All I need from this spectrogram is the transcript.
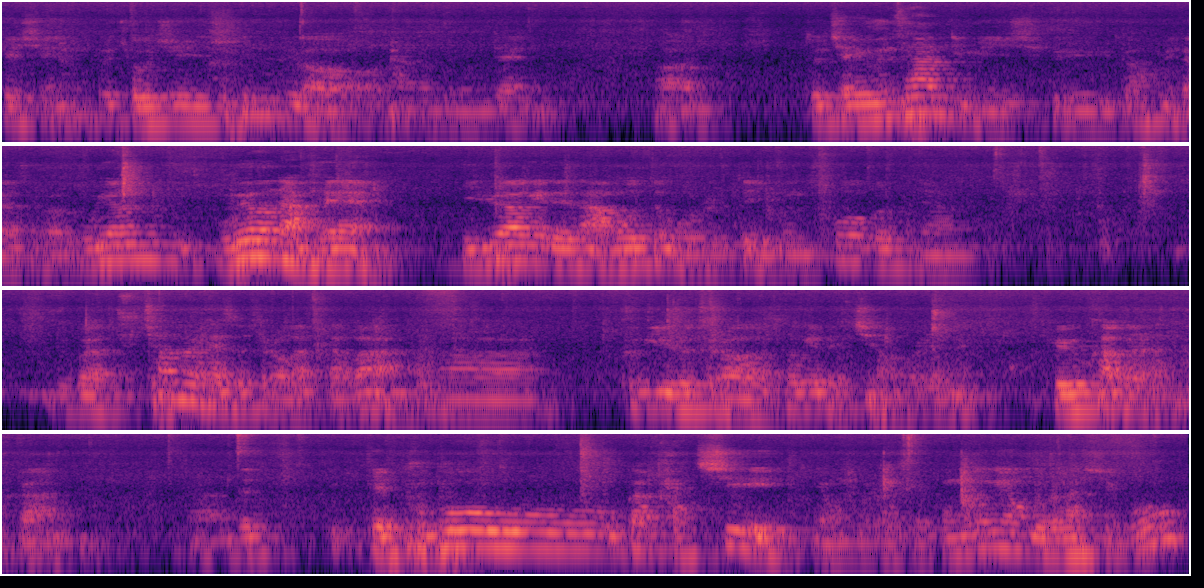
계신 그 조지 스핀들러라는 분인데 어, 또 제 은사님이시기도 합니다. 제가 우연 우연하게 인류학에 대해서 아무것도 모를 때 이분 수업을 그냥 누가 추천을 해서 들어갔다가 아, 그 길로 들어서게 됐죠. 원래는 교육학을 하다가 아, 근데 이렇게 부부가 같이 연구를 하세요. 공동 연구를 하시고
